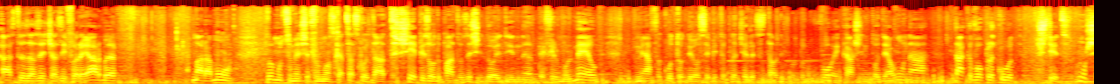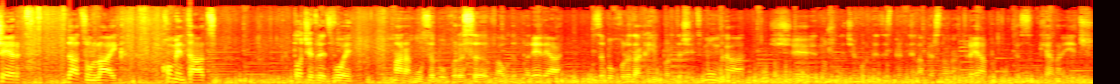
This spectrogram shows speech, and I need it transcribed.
Astăzi, a 10-a zi fără iarbă, Maramu. Vă mulțumesc și frumos că ați ascultat și episodul 42 din uh, pe filmul meu. Mi-a făcut o deosebită plăcere să stau de vorbă cu voi, ca și întotdeauna. Dacă v-a plăcut, știți, un share, dați un like, comentați tot ce vreți voi. Maramu se bucură să vă audă părerea, se bucură dacă îi împărtășiți munca și nu știu de ce vorbesc despre mine la persoana a treia, pentru că sunt chiar aici.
